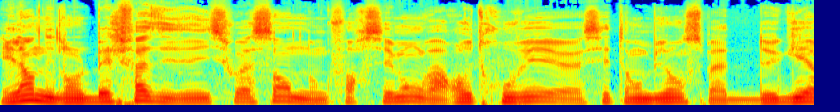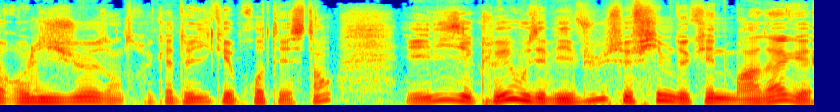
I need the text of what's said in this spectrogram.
Et là, on est dans le Belfast des années 60, donc forcément, on va retrouver euh, cette ambiance bah, de guerre religieuse entre catholiques et protestants. Et Élise et Chloé, vous avez vu ce film de Ken Branagh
